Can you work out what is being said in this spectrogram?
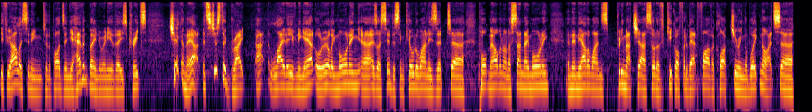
if you are listening to the pods and you haven't been to any of these crits, check them out. It's just a great uh, late evening out or early morning. Uh, as I said, the St Kilda one is at uh, Port Melbourne on a Sunday morning, and then the other ones pretty much uh, sort of kick off at about five o'clock during the weeknights.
